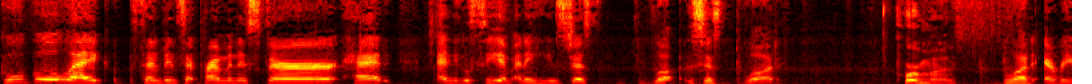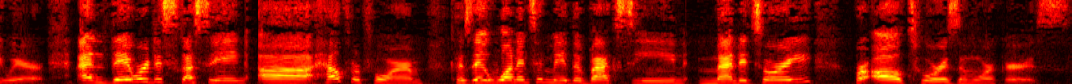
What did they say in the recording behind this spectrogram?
Google like St. Vincent Prime Minister head, and you'll see him, and he's just blood. It's just blood Poor man. blood everywhere. And they were discussing uh, health reform because they wanted to make the vaccine mandatory for all tourism workers,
